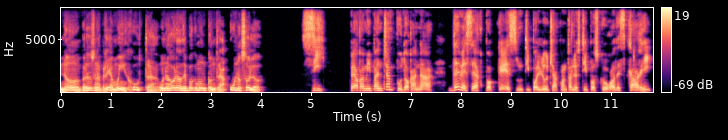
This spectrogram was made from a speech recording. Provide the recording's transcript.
No, pero eso es una pelea muy injusta. Una horda de Pokémon contra uno solo. Sí, pero mi Pancham pudo ganar. Debe ser porque es un tipo lucha contra los tipos oscuros de Scary.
